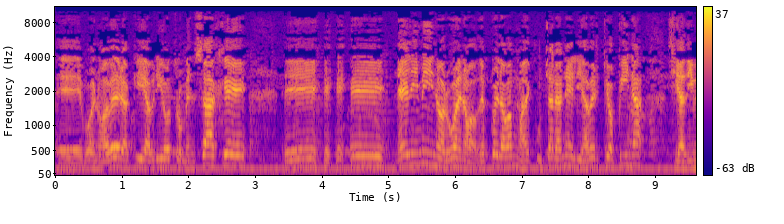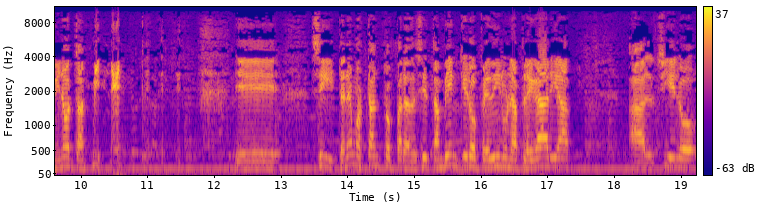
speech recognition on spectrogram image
Eh, bueno, a ver, aquí abrí otro mensaje. Eh. Nelly Minor, bueno, después la vamos a escuchar a Nelly, a ver qué opina, si adivinó también. Eh, sí, tenemos tanto para decir. También quiero pedir una plegaria al cielo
